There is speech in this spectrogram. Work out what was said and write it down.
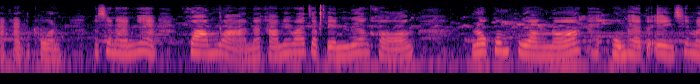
นะคะ ทุกคน เพราะฉะนั้นเนี่ยความหวานนะคะไม่ว่าจะเป็นเรื่องของ โรคพุ่มพวงเนาะภูมิแพ้ตัวเองใช่ไหม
